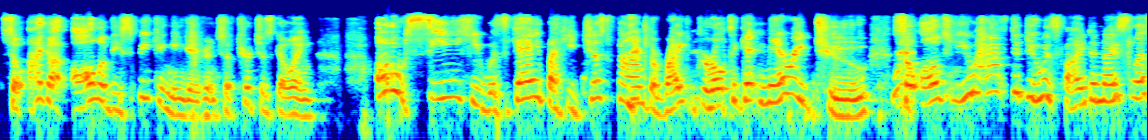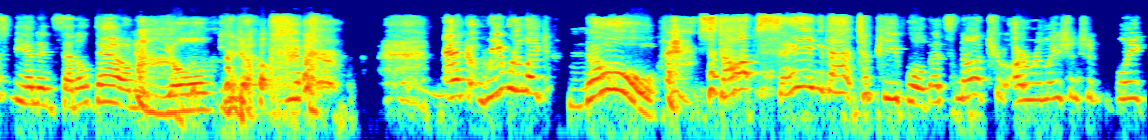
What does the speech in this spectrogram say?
So I got all of these speaking engagements of churches going, Oh, see, he was gay, but he just found the right girl to get married to. So all you have to do is find a nice lesbian and settle down, and you'll, you know. and we were like, no, stop saying that to people. That's not true. Our relationship, like,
